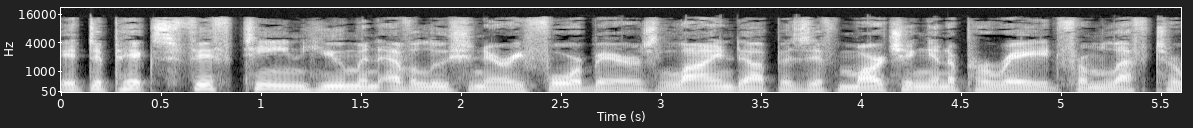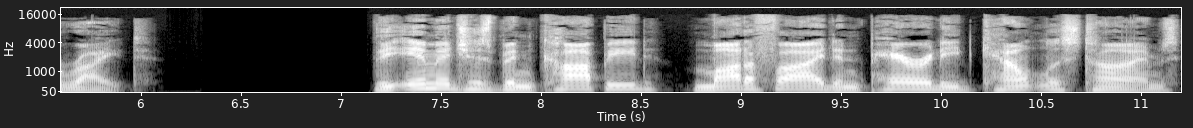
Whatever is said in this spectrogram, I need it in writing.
it depicts 15 human evolutionary forebears lined up as if marching in a parade from left to right. The image has been copied, modified, and parodied countless times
